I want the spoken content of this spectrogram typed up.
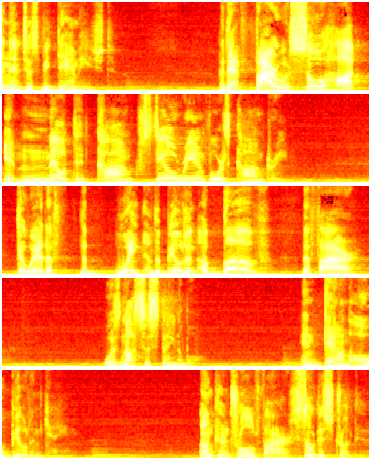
and then just be damaged. But that fire was so hot it melted con- steel reinforced concrete to where the, the weight of the building above the fire was not sustainable and down the whole building came uncontrolled fire so destructive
